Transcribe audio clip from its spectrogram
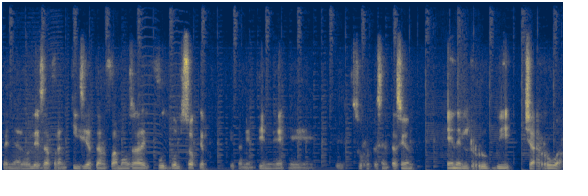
Peñarol, esa franquicia tan famosa del fútbol soccer, que también tiene eh, su representación en el rugby charrúa.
